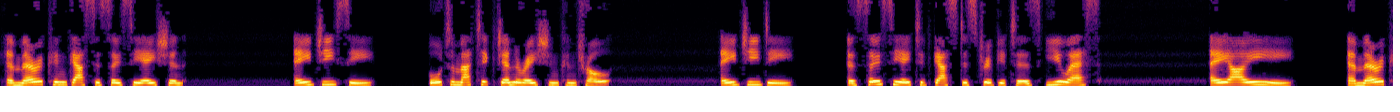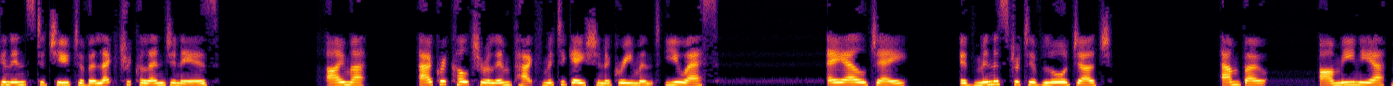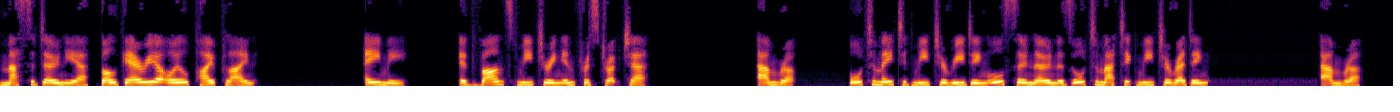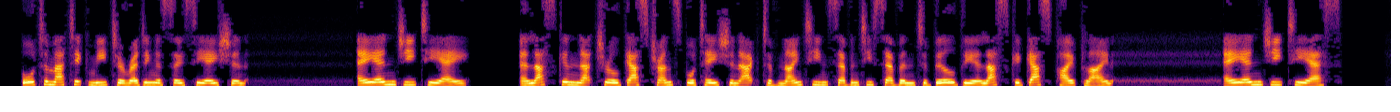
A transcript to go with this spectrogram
American Gas Association. AGC Automatic Generation Control. AGD Associated Gas Distributors US AIEE American Institute of Electrical Engineers IMA Agricultural Impact Mitigation Agreement US ALJ Administrative Law Judge AMBO Armenia, Macedonia, Bulgaria Oil Pipeline AMI Advanced Metering Infrastructure AMRA Automated Meter Reading also known as Automatic Meter Reading AMRA Automatic Meter Reading Association ANGTA Alaskan Natural Gas Transportation Act of 1977 to build the Alaska Gas Pipeline ANGTS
